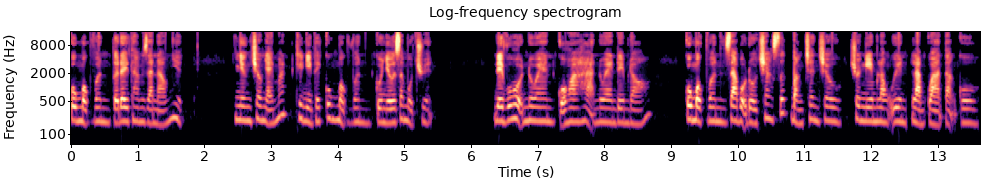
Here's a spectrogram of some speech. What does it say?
Cung Mộc Vân tới đây tham gia náo nhiệt. Nhưng trong nháy mắt khi nhìn thấy Cung Mộc Vân, Cô nhớ ra một chuyện. Để vũ hội Noel của Hoa Hạ Noel đêm đó, Cung Mộc Vân ra bộ đồ trang sức bằng chân châu Cho Nghiêm Long Uyên làm quà tặng cô.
